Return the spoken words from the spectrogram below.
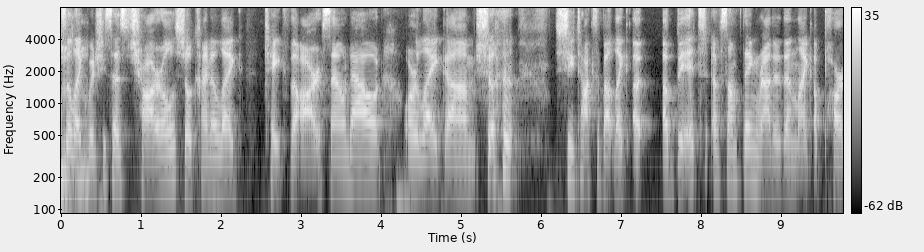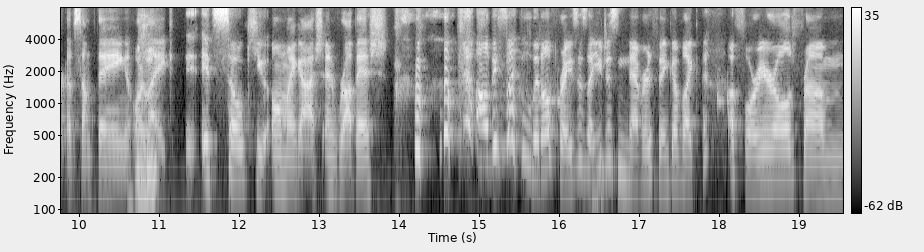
So like Mhm. when she says Charles, she'll kind of like take the R sound out, or like um, she she talks about like a, a bit of something rather than like a part of something, or Mhm. like it- it's so cute. Oh my gosh, and rubbish. All these like little phrases that you just never think of, like a four year old from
